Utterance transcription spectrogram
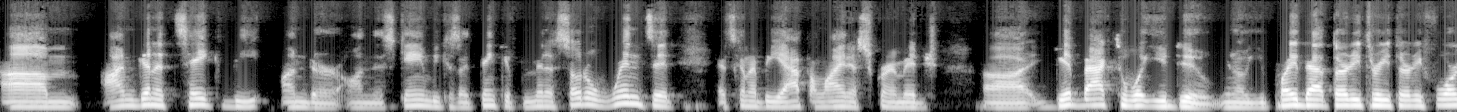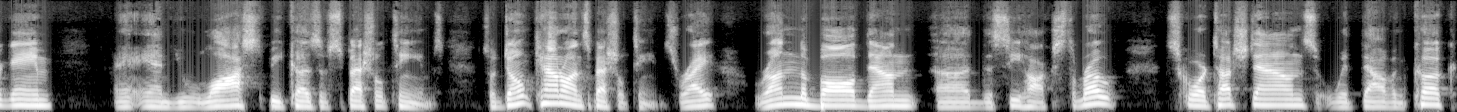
Um, I'm going to take the under on this game because I think if Minnesota wins it, it's going to be at the line of scrimmage. Uh, get back to what you do. You know, you played that 33 34 game and, you lost because of special teams. So don't count on special teams, right? Run the ball down uh, the Seahawks' throat, score touchdowns with Dalvin Cook,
